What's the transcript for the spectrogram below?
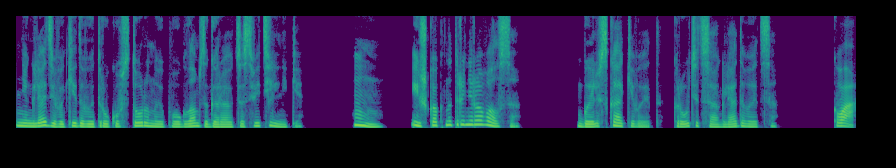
Не глядя, выкидывает руку в сторону, и по углам загораются светильники. Хм, ишь, как натренировался. Бель вскакивает, крутится, оглядывается. Ква.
